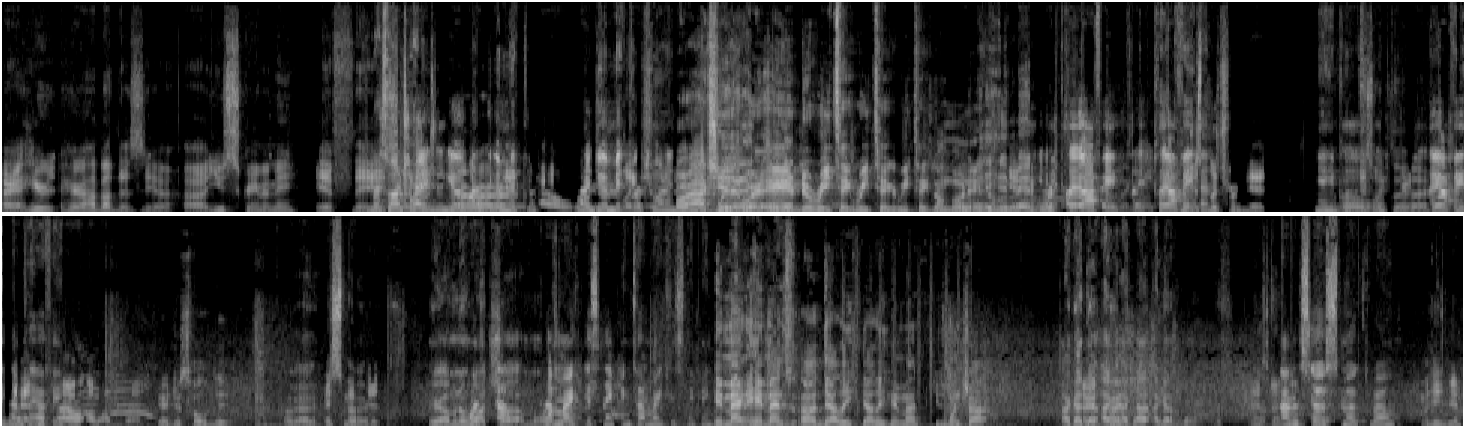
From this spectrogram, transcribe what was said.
All right, here, here. How about this, Xia? Uh, you scream at me if they. Just want to start try. pushing. You want to do a mid push? Want to do a mid like, push? Want to do Or actually, we're, did- hey, do retake, retake, retake. Don't go in there. Don't go Hitman in push? there. Yeah, play off eight. Play, play off You eight just then. push from mid. Yeah, he Oh, pushed. what? Play off eight then. Play off eight. I'll, I'll watch that. Yeah, just hold it. Okay, okay. They smoked okay. it. Here, I'm gonna What's watch. Uh, I'm gonna top watch. mark Uh, is sniping. Top mark is sniping. Hitman, Hitman's uh, Deli, Deli, Hitman. He's one shot. I got the. I, I got. I got him. I got him. Nice, nice, I'm so smoked, bro. What did you?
